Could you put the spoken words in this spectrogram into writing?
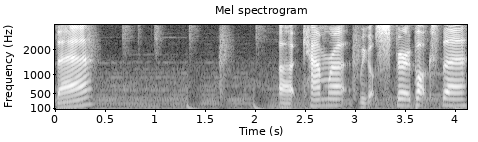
there. Uh, camera, we got spirit box there.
